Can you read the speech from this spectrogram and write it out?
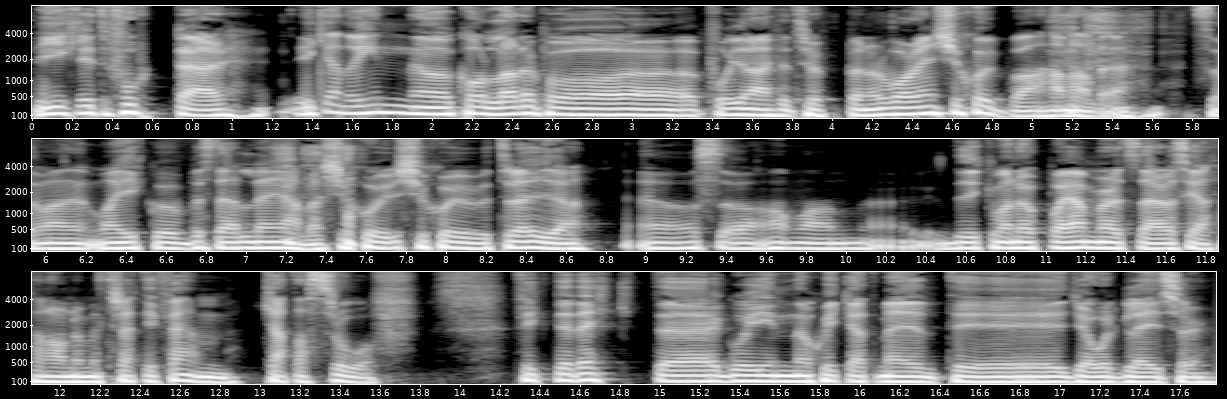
det gick lite fort där. Gick ändå in och kollade på, på United-truppen och då var det en 27 han hade. Så man, man gick och beställde en jävla 27-tröja. 27 eh, Och så har man, dyker man upp på Emirates där och ser att han har nummer 35. Katastrof. Fick direkt eh, gå in och skicka ett mail till Joel Glazer.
